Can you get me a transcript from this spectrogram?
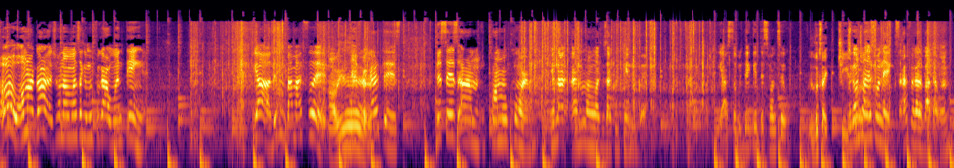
Oh, oh my gosh! Hold on one second. We forgot one thing. Yeah, this is by my foot. Oh yeah. I forgot this. This is um caramel corn. It's not. I don't know like exactly candy, but yeah. So we did get this one too. It looks like cheese. We're gonna fudge. try this one next. I forgot about that one.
